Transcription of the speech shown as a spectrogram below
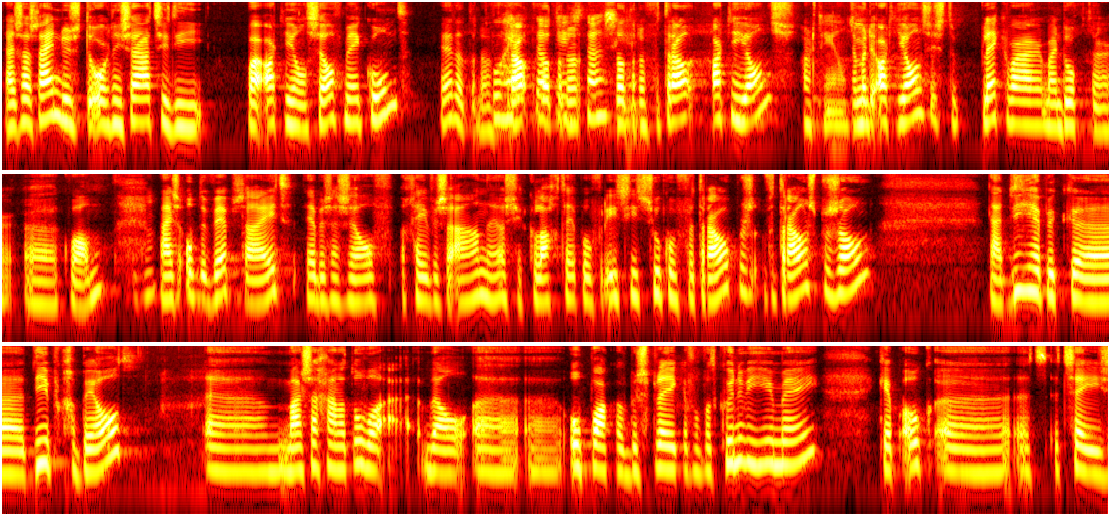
Nou, zij zijn dus de organisatie die, waar Artians zelf mee komt. Hè, dat er een Hoe dat dat er een, dat er een vertrouw... Artians. Artians. Ja, maar de Artians is de plek waar mijn dochter eh, kwam. Mhm. Maar op de website hebben ze zelf, geven ze aan, hè, als je klachten hebt over iets, iets zoek een vertrouw, vertrouwenspersoon. Nou, die heb ik, eh, die heb ik gebeld. Ehm, maar ze gaan het toch wel, wel eh, eh, oppakken, bespreken van wat kunnen we hiermee. Ik heb ook eh, het, het CIZ,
